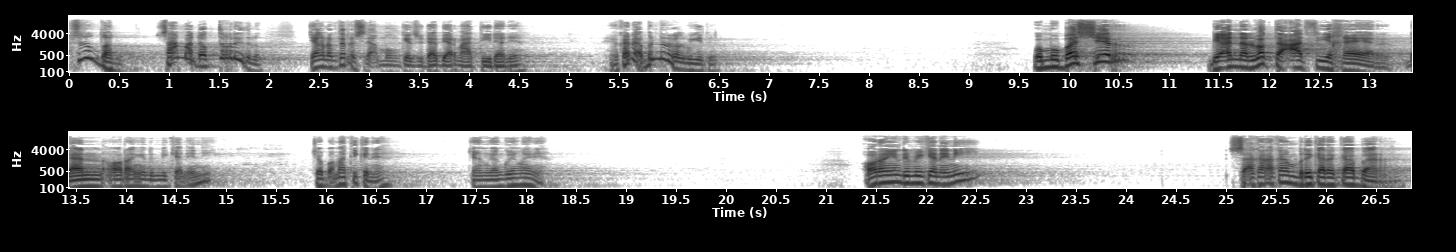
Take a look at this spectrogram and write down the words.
Husnudzon. Sama dokter itu loh. Jangan dokter tidak mungkin sudah biar mati dah dia. Ya kan tidak benar kalau begitu. Wa mubashir bi anna al-waqta 'ad fi khair dan orang yang demikian ini coba matikan ya. Jangan ganggu yang lainnya. Orang yang demikian ini seakan-akan memberikan kabar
